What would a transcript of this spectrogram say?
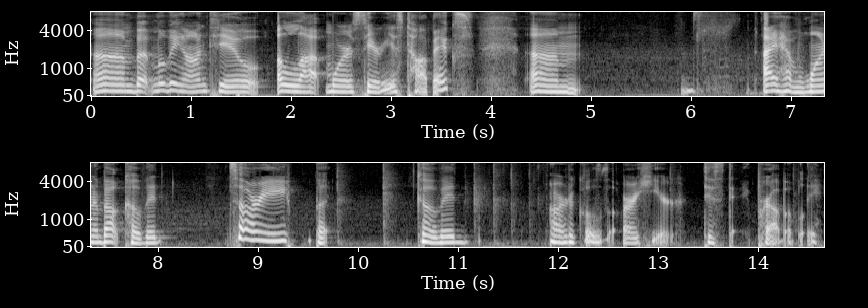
Um, but moving on to a lot more serious topics. Um, I have one about COVID. Sorry, but COVID articles are here to stay, probably,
